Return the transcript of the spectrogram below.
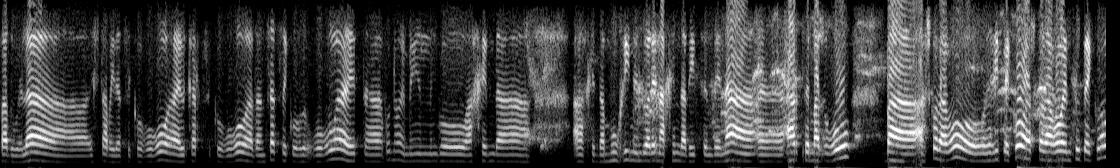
baduela eztabaidatzeko gogoa, elkartzeko gogoa, dantzatzeko gogoa eta bueno, hemengo agenda agenda mugimenduaren agenda deitzen dena e, hartzen badugu, ba asko dago egiteko, asko dago entzuteko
